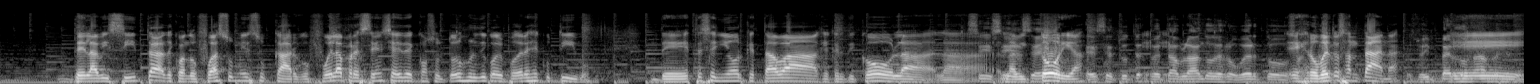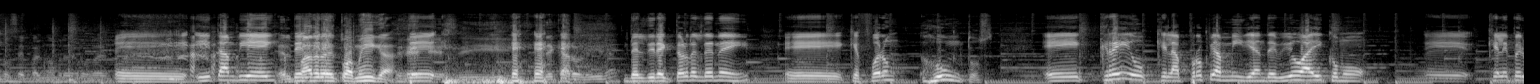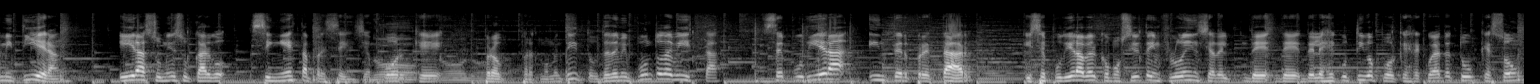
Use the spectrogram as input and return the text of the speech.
de la visita, de cuando fue a asumir su cargo, fue la presencia ahí del consultor jurídico del Poder Ejecutivo, de este señor que estaba, que criticó la, la, Sí, sí, la ese- victoria, Ese, tú, te- tú Eh, estás hablando de Roberto. eh, Santana. Roberto Santana. Eso es imperdonable Eh, que no sepa el nombre de Roberto. eh, y también El del padre de tu amiga. de- Sí, de Carolina. del director del DNI, eh, que fueron juntos. Eh, creo que la propia Miriam debió ahí como eh, que le permitieran ir a asumir su cargo sin esta presencia, No, porque, no, no. Pero, pero un momentito, desde mi punto de vista, se pudiera interpretar y se pudiera ver como cierta influencia del, de- de- del Ejecutivo, porque recuérdate tú que son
